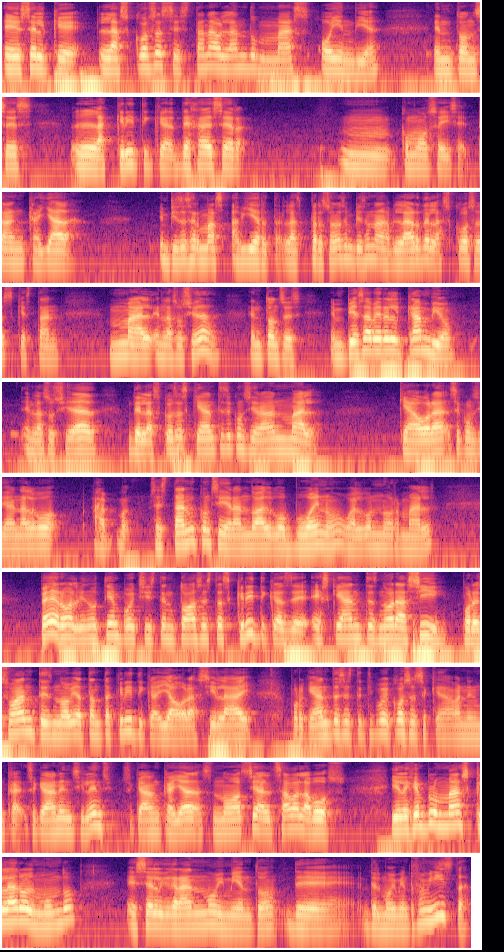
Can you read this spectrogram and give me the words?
es el que las cosas se están hablando más hoy en día. Entonces, la crítica deja de ser, mm, ¿cómo se dice?, tan callada. Empieza a ser más abierta. Las personas empiezan a hablar de las cosas que están mal en la sociedad. Entonces, empieza a ver el cambio en la sociedad de las cosas que antes se consideraban mal, que ahora se consideran algo, ah, se están considerando algo bueno o algo normal, pero al mismo tiempo existen todas estas críticas de es que antes no era así, por eso antes no había tanta crítica y ahora sí la hay, porque antes este tipo de cosas se quedaban en, se quedaban en silencio, se quedaban calladas, no se alzaba la voz. Y el ejemplo más claro del mundo es el gran movimiento de, del movimiento feminista,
